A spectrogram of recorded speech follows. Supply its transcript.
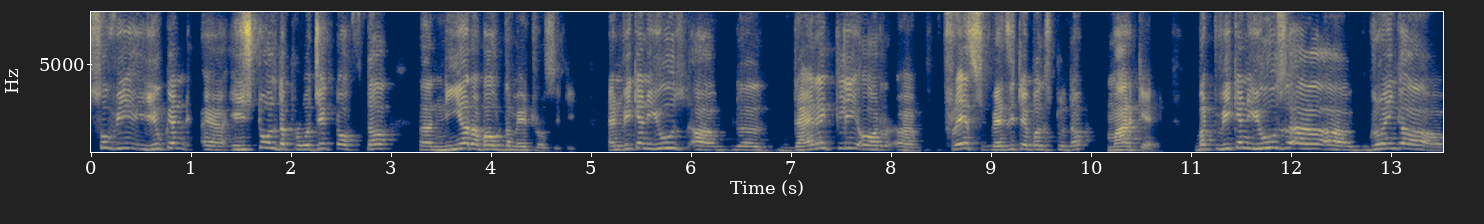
So we you can uh, install the project of the uh, near about the metro city. And we can use uh, directly or uh, fresh vegetables to the market. But we can use uh, uh growing a,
